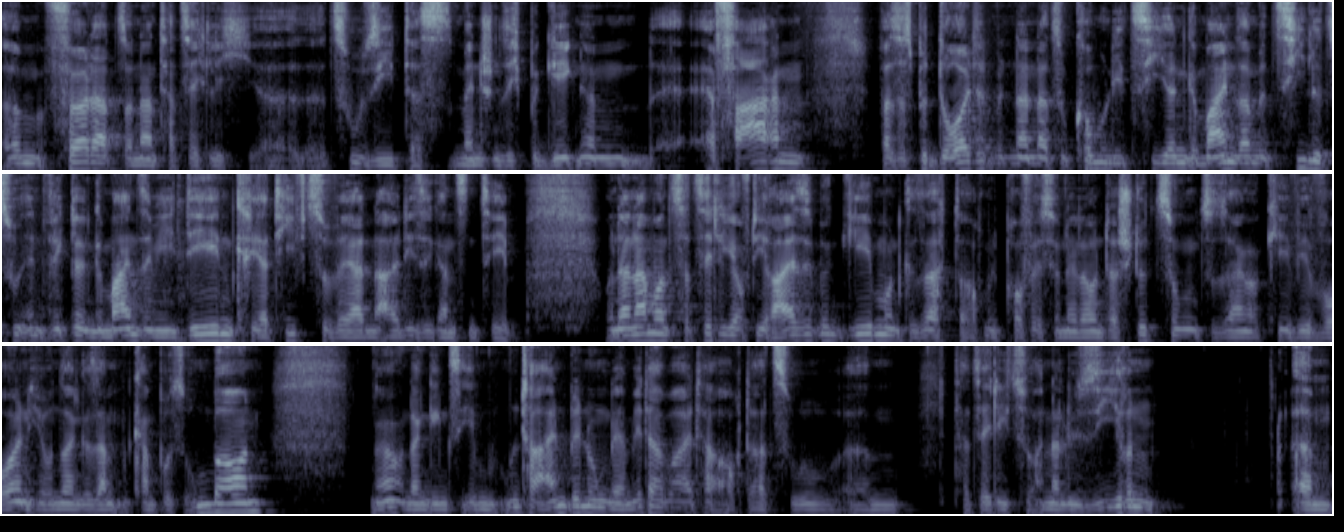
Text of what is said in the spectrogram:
ähm, fördert, sondern tatsächlich äh, zusieht, dass Menschen sich begegnen, erfahren, was es bedeutet, miteinander zu kommunizieren, gemeinsame Ziele zu entwickeln, gemeinsame Ideen, kreativ zu werden, all diese ganzen Themen. Und dann haben wir uns tatsächlich auf die Reise begeben und gesagt, auch mit professioneller Unterstützung zu sagen, okay, wir wollen hier unseren gesamten Campus umbauen. Ja, und dann ging es eben unter Einbindung der Mitarbeiter auch dazu, ähm, tatsächlich zu analysieren, ähm,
